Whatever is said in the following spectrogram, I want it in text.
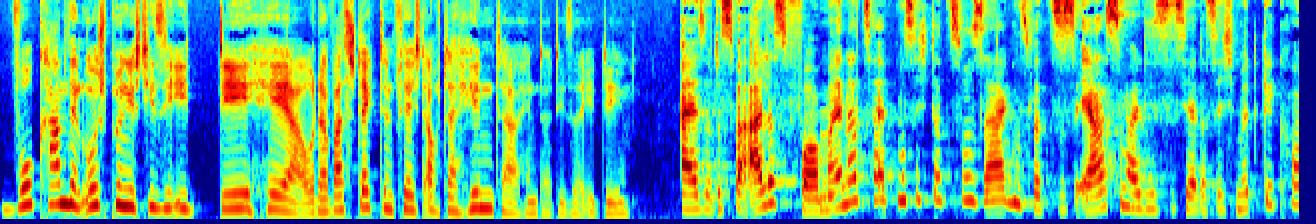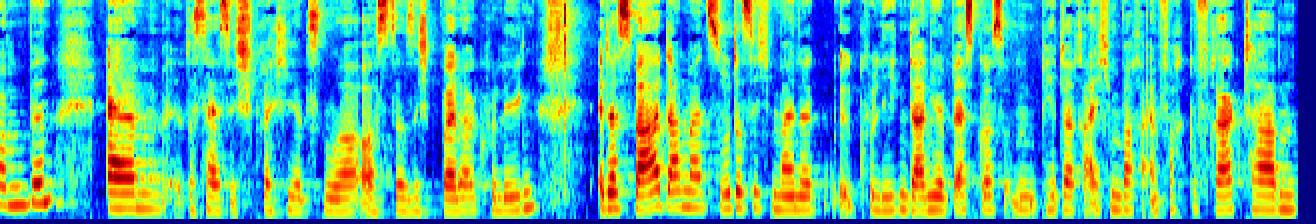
Wo kam denn ursprünglich diese Idee her oder was steckt denn vielleicht auch dahinter, hinter dieser Idee? Also das war alles vor meiner Zeit, muss ich dazu sagen. Das war das erste Mal dieses Jahr, dass ich mitgekommen bin. Ähm, das heißt, ich spreche jetzt nur aus der Sicht meiner Kollegen. Das war damals so, dass ich meine Kollegen Daniel Beskos und Peter Reichenbach einfach gefragt haben,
